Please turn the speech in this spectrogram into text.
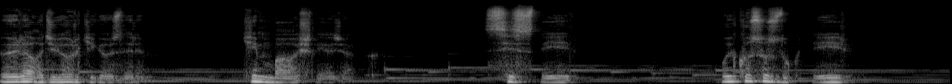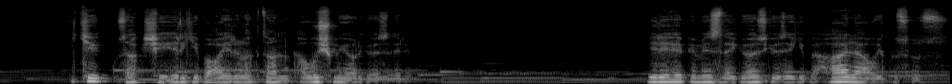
Öyle acıyor ki gözlerim. Kim bağışlayacak? sis değil, uykusuzluk değil, iki uzak şehir gibi ayrılıktan kavuşmuyor gözlerim. Biri hepimizle göz göze gibi hala uykusuz.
